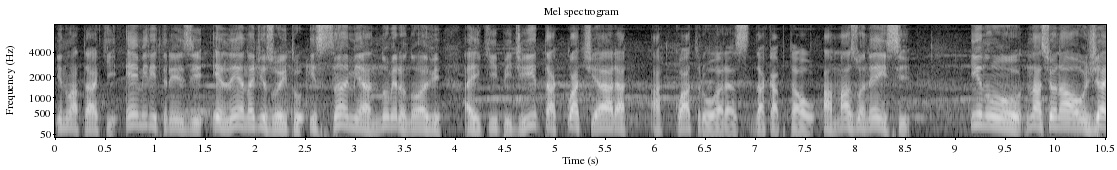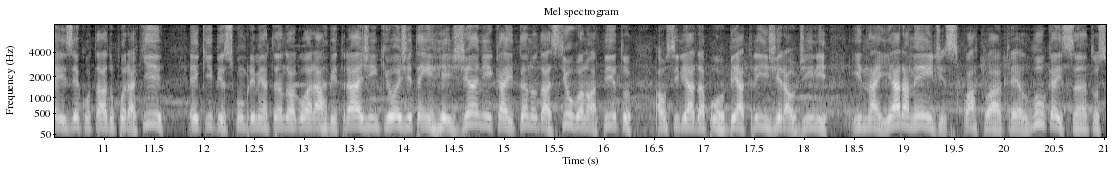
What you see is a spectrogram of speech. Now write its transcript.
E no ataque, Emily 13, Helena 18 e Sâmia número 9, a equipe de Itacoatiara, a 4 horas da capital amazonense. Hino nacional já executado por aqui. Equipes cumprimentando agora a arbitragem, que hoje tem Rejane Caetano da Silva no apito, auxiliada por Beatriz Geraldini e Nayara Mendes. Quarto árbitro é Lucas Santos.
